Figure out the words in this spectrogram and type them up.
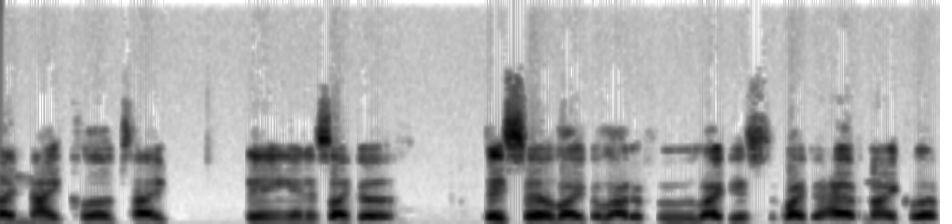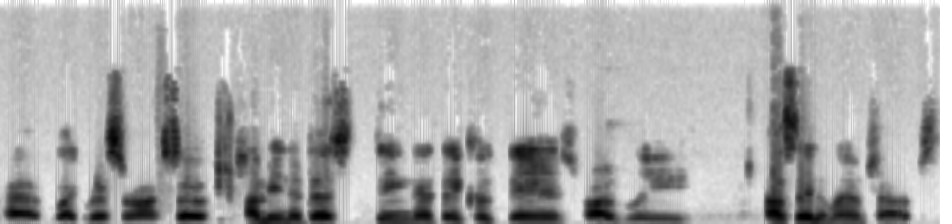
a nightclub type thing, and it's like a they sell like a lot of food. Like it's like a half nightclub, half like restaurant. So I mean, the best thing that they cook there is probably I'll say the lamb chops.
